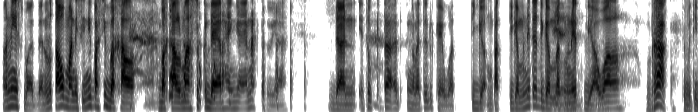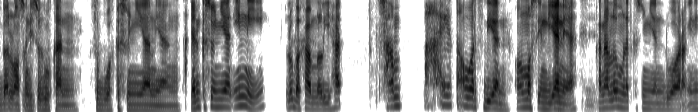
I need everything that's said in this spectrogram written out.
Manis banget. Dan lu tahu manis ini pasti bakal bakal masuk ke daerah yang gak enak gitu ya. Dan itu kita ngeliat itu kayak what tiga empat tiga menit ya tiga empat Iya, menit di iya. awal brak tiba-tiba lu langsung disuguhkan sebuah kesunyian yang dan kesunyian ini lu bakal melihat sampai towards the end almost in the end ya Iya. karena lu melihat kesunyian dua orang ini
